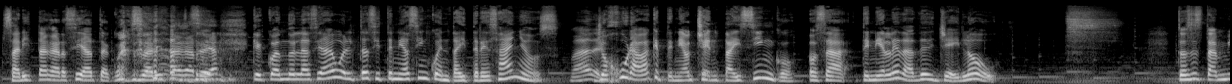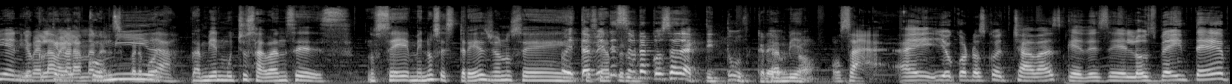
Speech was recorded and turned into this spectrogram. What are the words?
Sarita García, ¿te acuerdas? Sarita García, que cuando la hacía de vuelta sí tenía 53 años. Madre. Yo juraba que tenía 85. O sea, tenía la edad de J. Lo. Entonces también, Y yo creo que la comida, también muchos avances, no sé, menos estrés, yo no sé. Oye, también sea, es pero- una cosa de actitud, creo. También. ¿no? O sea, hay- yo conozco chavas que desde los 20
